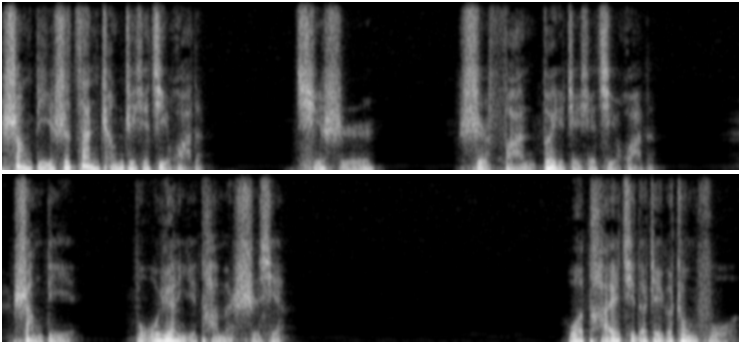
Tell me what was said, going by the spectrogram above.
上帝是赞成这些计划的，其实，是反对这些计划的。上帝不愿意他们实现。我抬起的这个重负，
